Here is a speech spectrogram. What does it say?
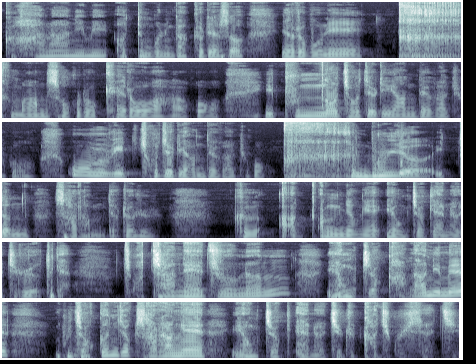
그 하나님이 어떤 분인가 그래서 여러분이 마음속으로 괴로워하고 이 분노 조절이 안 돼 가지고 우울이 조절이 안 돼 가지고 물려 있던 사람들을 그 악, 악령의 영적 에너지를 어떻게 쫓아내주는 영적 하나님의 무조건적 사랑의 영적 에너지를 가지고 있어야지.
